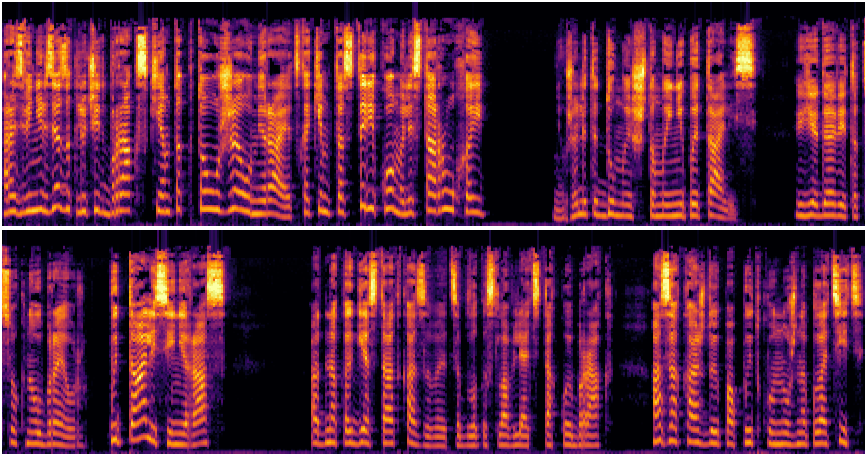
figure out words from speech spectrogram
разве нельзя заключить брак с кем-то, кто уже умирает, с каким-то стариком или старухой? Неужели ты думаешь, что мы не пытались? Ядовито цокнул Бреур. Пытались и не раз. Однако Геста отказывается благословлять такой брак, а за каждую попытку нужно платить.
